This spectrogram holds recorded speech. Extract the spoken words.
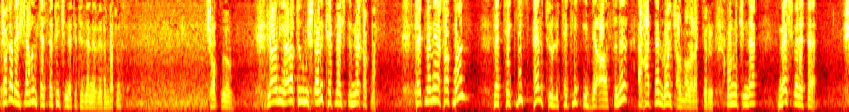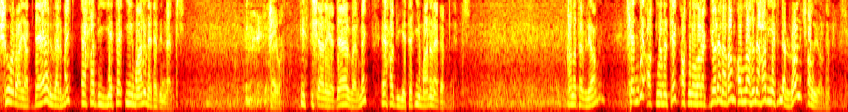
Fakat eşyanın kesreti için de titizlenir dedim bakınız. Çokluğu. Yani yaratılmışları tekleştirmeye kalkmaz. Teklemeye kalkmaz ve teklik her türlü teklik iddiasını ehadden rol çalma olarak görür. Onun için de meşverete, şuraya değer vermek ehadiyete imanın edebindendir. Eyvallah. İstişareye değer vermek ehadiyete imanın edebindendir. Anlatabiliyor muyum? Kendi aklını tek akıl olarak gören adam Allah'ın ehadiyetinden rol çalıyor demektir.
